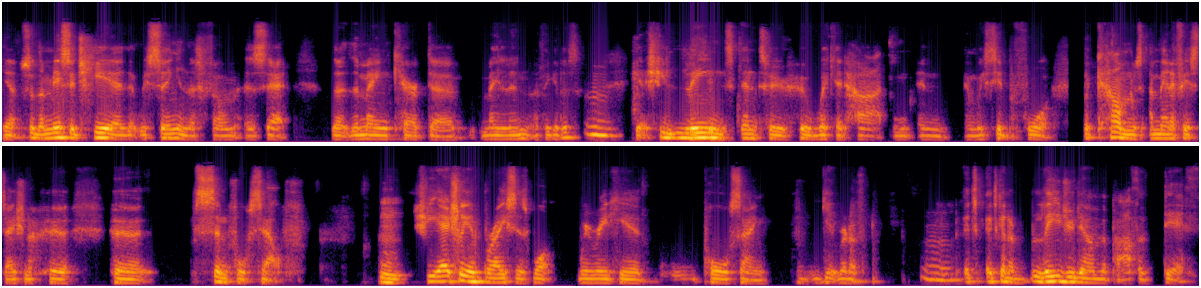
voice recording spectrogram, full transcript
Yeah. So the message here that we're seeing in this film is that the, the main character, Meilin, I think it is. Mm. Yeah, she leans into her wicked heart, and, and and we said before, becomes a manifestation of her her sinful self. Mm. She actually embraces what we read here, Paul saying, "Get rid of." Mm. It's it's going to lead you down the path of death,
